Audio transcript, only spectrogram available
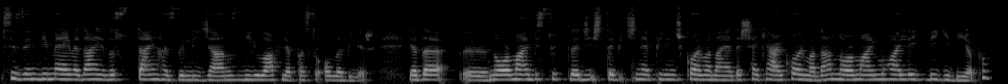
sizin bir meyveden ya da sütten hazırlayacağınız bir yulaf lapası olabilir. Ya da e, normal bir sütlacı işte içine pirinç koymadan ya da şeker koymadan normal muhallebi gibi yapıp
